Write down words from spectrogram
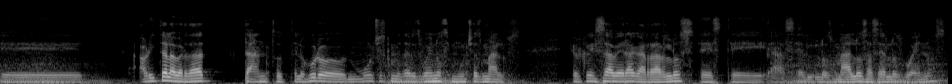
Eh, ahorita la verdad, tanto, te lo juro, muchos comentarios buenos y muchos malos. Yo creo que es saber agarrarlos, este, hacer los malos, hacer los buenos.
